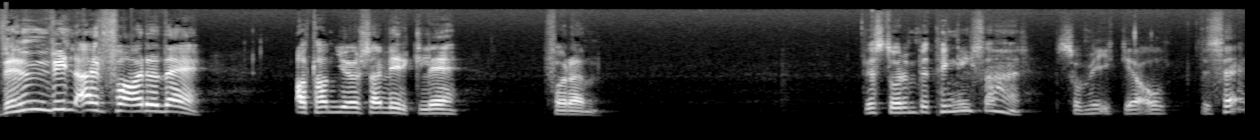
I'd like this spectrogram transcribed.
Hvem vil erfare det, at han gjør seg virkelig for en? Det står en betingelse her som vi ikke alltid ser.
